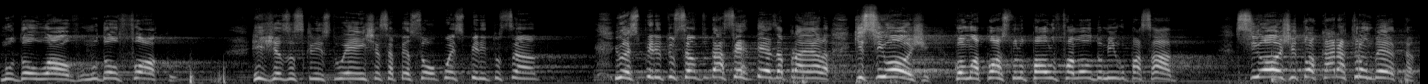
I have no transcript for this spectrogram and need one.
mudou o alvo, mudou o foco, e Jesus Cristo enche essa pessoa com o Espírito Santo. E o Espírito Santo dá certeza para ela que se hoje, como o apóstolo Paulo falou domingo passado, se hoje tocar a trombeta,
